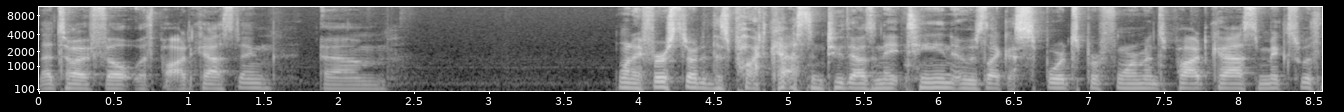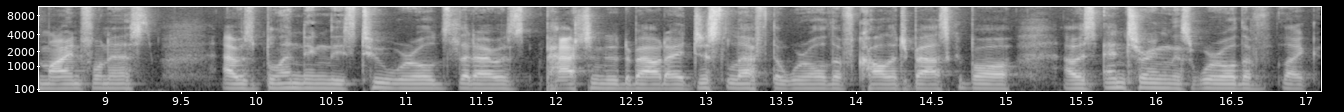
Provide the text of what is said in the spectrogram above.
That's how I felt with podcasting. Um, when I first started this podcast in 2018, it was like a sports performance podcast mixed with mindfulness. I was blending these two worlds that I was passionate about. I just left the world of college basketball. I was entering this world of like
